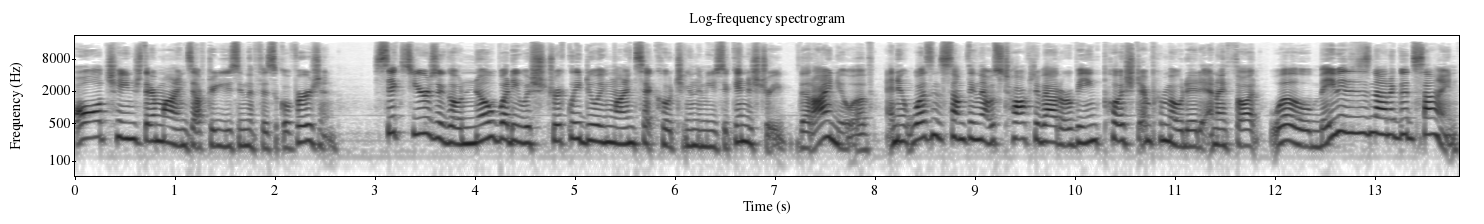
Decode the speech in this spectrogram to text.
all changed their minds after using the physical version. Six years ago, nobody was strictly doing mindset coaching in the music industry that I knew of, and it wasn't something that was talked about or being pushed and promoted. And I thought, whoa, maybe this is not a good sign.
